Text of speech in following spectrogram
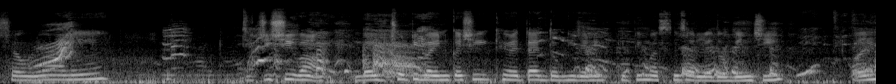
शौर्य आणि तिची शिवा. ब छोटी बहीण कशी खेळतायत दोघी जणी. किती मस्त चाललंय दोघींची. पण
